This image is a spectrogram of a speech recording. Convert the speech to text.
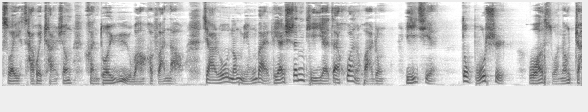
所以才会产生很多欲望和烦恼。假如能明白，连身体也在幻化中，一切都不是我所能掌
